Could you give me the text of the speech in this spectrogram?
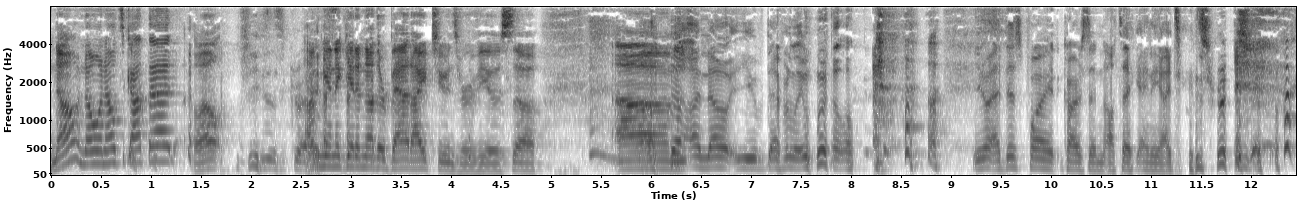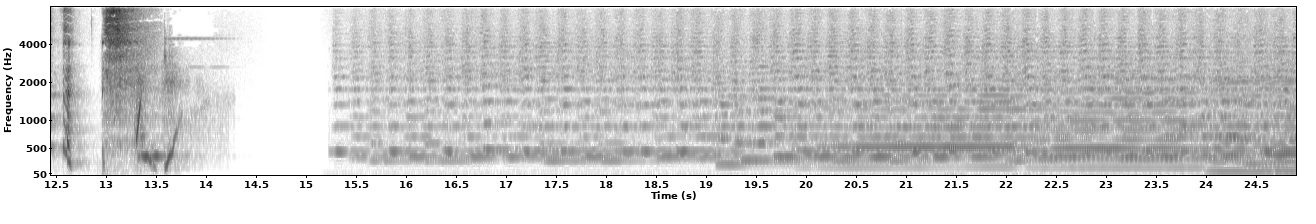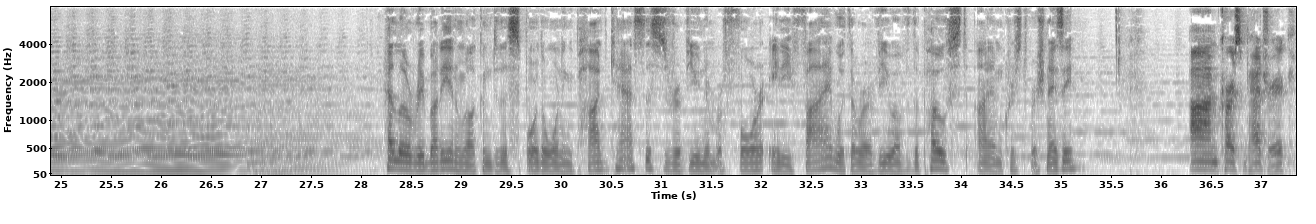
No, no one else got that. Well, Jesus Christ. I'm gonna get another bad iTunes review. So, um, I know you definitely will. you know, at this point, Carson, I'll take any iTunes review. Hello, everybody, and welcome to the Spoiler Warning Podcast. This is review number 485 with a review of The Post. I am Christopher Schnese. I'm Carson Patrick.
